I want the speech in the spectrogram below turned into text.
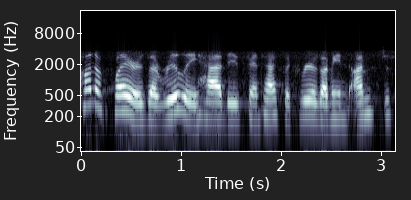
ton of players that really had these fantastic careers. I mean, I'm just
